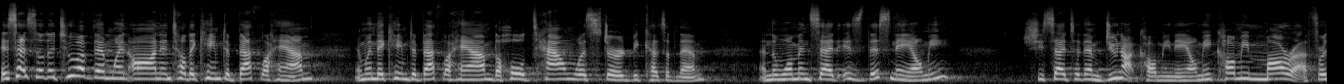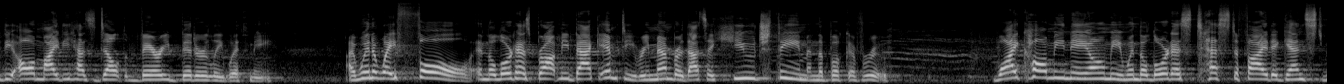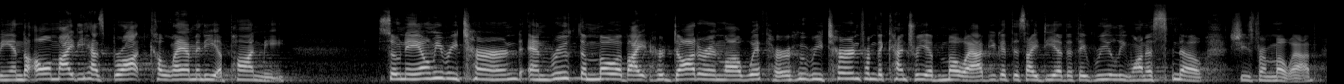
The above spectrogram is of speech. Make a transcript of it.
It says, So the two of them went on until they came to Bethlehem. And when they came to Bethlehem, the whole town was stirred because of them. And the woman said, Is this Naomi? She said to them, Do not call me Naomi, call me Mara, for the Almighty has dealt very bitterly with me. I went away full, and the Lord has brought me back empty. Remember, that's a huge theme in the book of Ruth. Why call me Naomi when the Lord has testified against me and the Almighty has brought calamity upon me? So Naomi returned, and Ruth the Moabite, her daughter in law, with her, who returned from the country of Moab. You get this idea that they really want us to know she's from Moab.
